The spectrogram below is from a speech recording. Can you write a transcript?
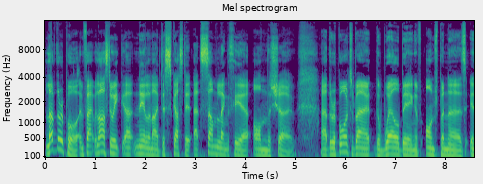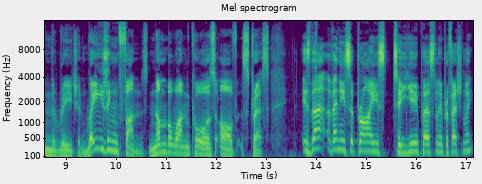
love the report. In fact, last week, uh, Neil and I discussed it at some length here on the show. Uh, the report about the well being of entrepreneurs in the region, raising funds, number one cause of stress. Is that of any surprise to you personally and professionally?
